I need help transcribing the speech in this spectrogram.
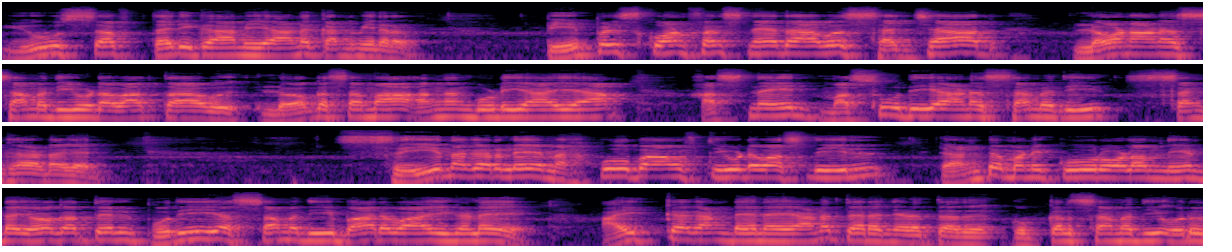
യൂസഫ് തരിഗാമിയാണ് കൺവീനർ. പീപ്പിൾസ് കോൺഫറൻസ് നേതാവ് സജ്ജാദ് ലോണാണ് സമിതിയുടെ വക്താവ്. ലോകസഭാ അംഗം കൂടിയായ ഹസ്നൈൻ മസൂദിയാണ് സമിതി സംഘാടകൻ. ശ്രീനഗറിലെ മെഹബൂബ മുഫ്തിയുടെ വസതിയിൽ രണ്ട് മണിക്കൂറോളം നീണ്ട യോഗത്തിൽ പുതിയ സമിതി ഭാരവാഹികളെ ഐക്യകണ്ഠേനയാണ് തെരഞ്ഞെടുത്തത്. ഗുക്കൽ സമിതി ഒരു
